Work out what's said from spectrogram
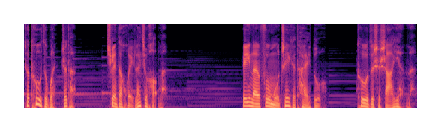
叫兔子稳着他，劝他回来就好了。A 男父母这个态度，兔子是傻眼了，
